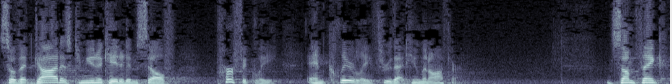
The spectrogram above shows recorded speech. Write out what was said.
So that God has communicated himself perfectly and clearly through that human author. And some think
